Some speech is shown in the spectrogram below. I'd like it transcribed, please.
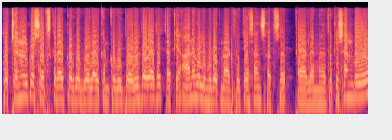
तो चैनल को सब्सक्राइब करके बेल आइकन को भी ज़रूर दबा दें ताकि आने वाली वीडियो का नोटिफिकेशन सबसे पहले मिले। तो किसान भाइयों,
